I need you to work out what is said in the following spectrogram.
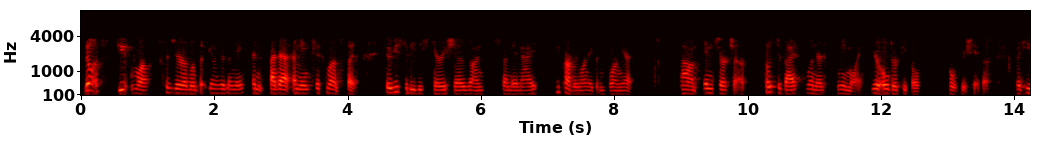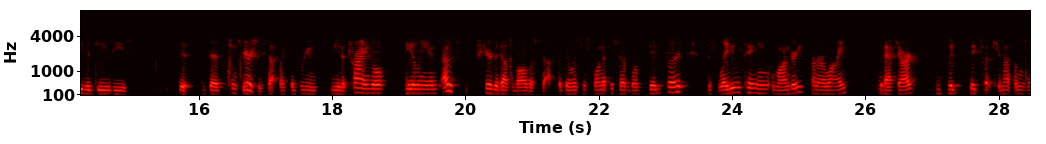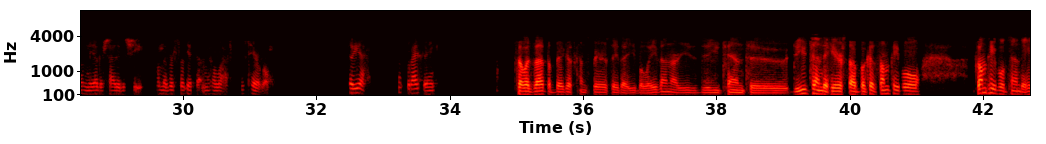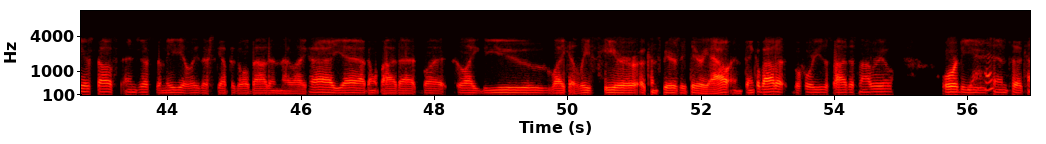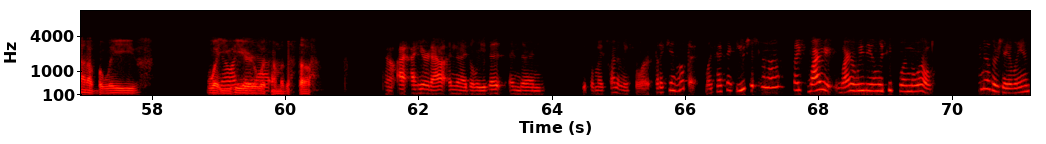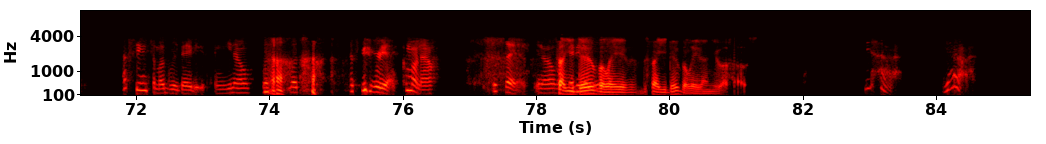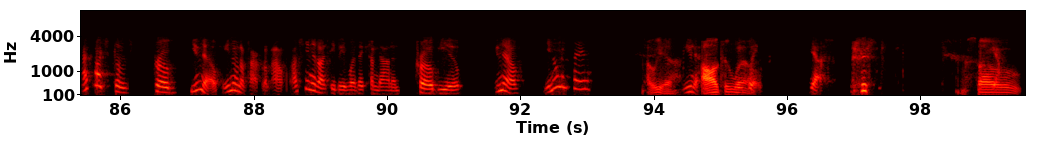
No, it's cute. Well, because you're a little bit younger than me, and by that I mean six months. But there used to be these scary shows on Sunday night. You probably weren't even born yet. Um, in search of, hosted by Leonard Nimoy. Your older people will appreciate this, but he would do these the, the conspiracy stuff, like the Bermuda Triangle, aliens. I was scared to death of all this stuff, but there was this one episode where Bigfoot, this lady was hanging laundry on her line in the backyard, and Big Bigfoot came up and was on the other side of the sheet. I'll never forget that in whole life. It was terrible. So yeah, that's what I think. So is that the biggest conspiracy that you believe in, or you, do you tend to do you tend to hear stuff because some people some people tend to hear stuff and just immediately they're skeptical about it and they're like, ah, yeah, I don't buy that. But like, do you like at least hear a conspiracy theory out and think about it before you decide it's not real, or do you Yes. tend to kind of believe what No, you hear hear with some of the stuff? No, I, I hear it out and then I believe it, and then people make fun of me for it. But I can't help it. Like I think you just don't know. Like why why are we the only people in the world? I know there's aliens. I've seen some ugly babies, and you know, let's let's let's be real. Come on now. Just saying, you know. so like, you do believe so you do believe in UFOs. Yeah, yeah. I've watched those probe. You know, you know what I'm talking about. I've seen it on TV where they come down and probe you. You know, you know what I'm saying. Oh yeah. You know. All too well. wink. Yes. So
